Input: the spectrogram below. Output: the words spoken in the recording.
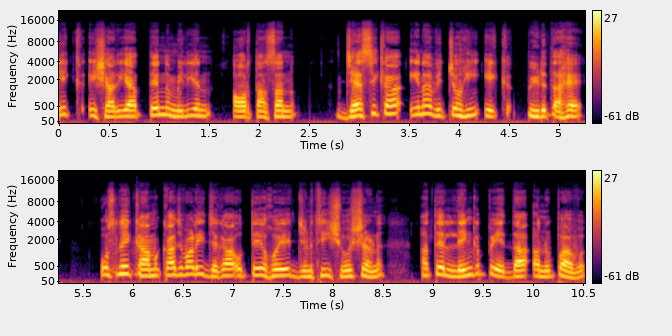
1.3 ਮਿਲੀਅਨ ਔਰਤਾਂ ਸਨ। ਜੈਸਿਕਾ ਇਹਨਾਂ ਵਿੱਚੋਂ ਹੀ ਇੱਕ ਪੀੜਤਾ ਹੈ। ਉਸਨੇ ਕੰਮਕਾਜ ਵਾਲੀ ਜਗ੍ਹਾ ਉੱਤੇ ਹੋਏ ਜਿਣਸੀ ਸ਼ੋਸ਼ਣ ਅਤੇ ਲਿੰਗ ਭੇਦ ਦਾ ਅਨੁਭਵ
